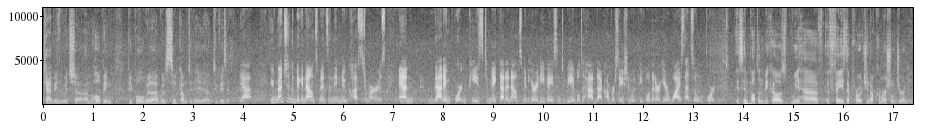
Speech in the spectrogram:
cabin, which uh, I'm hoping people will, uh, will still come today uh, to visit. Yeah. You mentioned the big announcements and the new customers, and that important piece to make that announcement here at EBACE and to be able to have that conversation with people that are here. Why is that so important? It's important because we have a phased approach in our commercial journey.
